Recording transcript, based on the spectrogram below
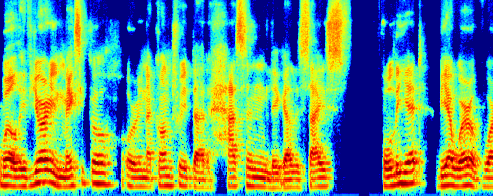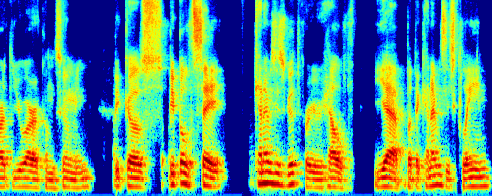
Well, if you're in Mexico or in a country that hasn't legalized fully yet, be aware of what you are consuming because people say cannabis is good for your health. Yeah, but the cannabis is clean.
